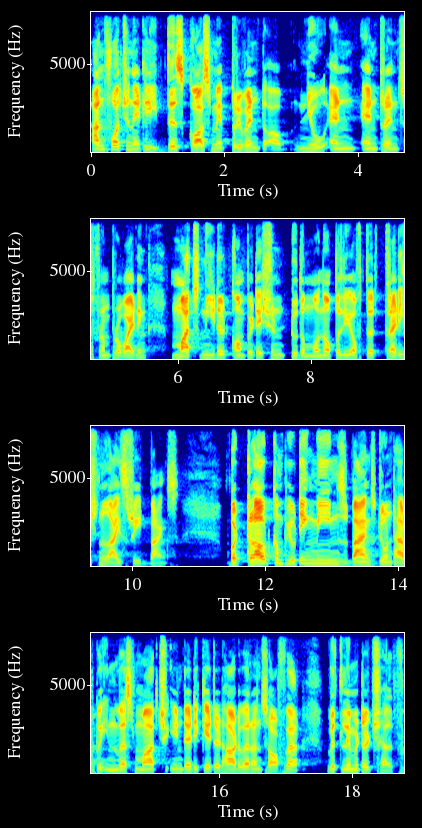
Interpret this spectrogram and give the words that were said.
Unfortunately, this cost may prevent uh, new en- entrants from providing much needed competition to the monopoly of the traditional high street banks. But cloud computing means banks don't have to invest much in dedicated hardware and software with limited shelf,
